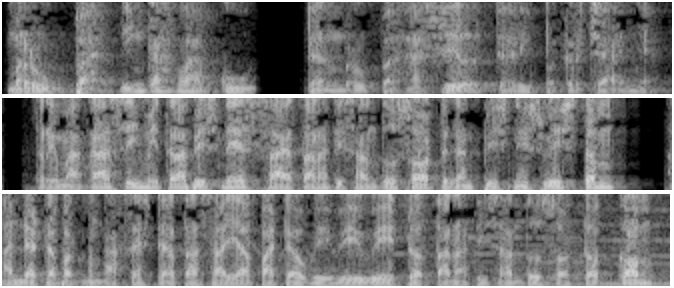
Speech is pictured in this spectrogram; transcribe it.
merubah tingkah laku dan merubah hasil dari pekerjaannya. Terima kasih mitra bisnis, saya Tanah Disantoso dengan Bisnis Wisdom. Anda dapat mengakses data saya pada www.tanahdisantoso.com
